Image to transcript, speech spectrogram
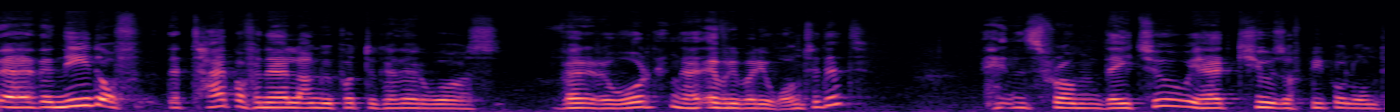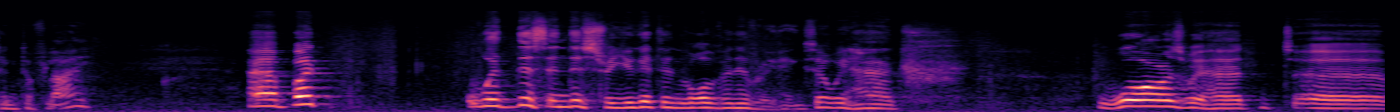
Uh, the need of the type of an airline we put together was very rewarding, that everybody wanted it. Hence, from day two, we had queues of people wanting to fly. Uh, but with this industry, you get involved in everything. So we had wars, we had uh,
